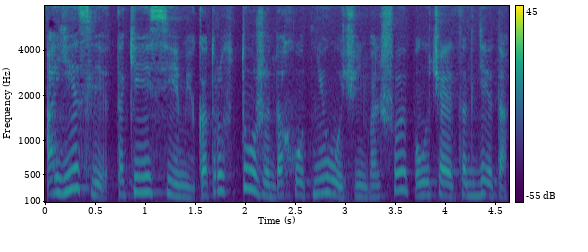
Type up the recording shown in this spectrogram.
А если такие семьи, у которых тоже доход не очень большой, получается где-то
